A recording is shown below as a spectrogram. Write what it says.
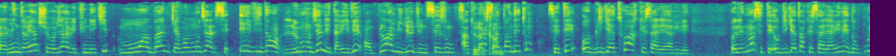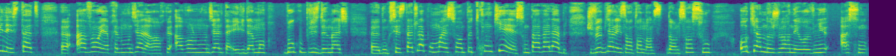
Euh, mine de rien, tu reviens avec une équipe moins bonne qu'avant le mondial. C'est évident. Le mondial est arrivé en plein milieu d'une saison. À quoi s'attendait-on? C'était obligatoire que ça allait arriver honnêtement, c'était obligatoire que ça allait arriver. Donc oui, les stats euh, avant et après le mondial, alors qu'avant le mondial, tu as évidemment beaucoup plus de matchs. Euh, donc ces stats-là, pour moi, elles sont un peu tronquées, elles sont pas valables. Je veux bien les entendre dans le, sens où aucun de nos joueurs n'est revenu à son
